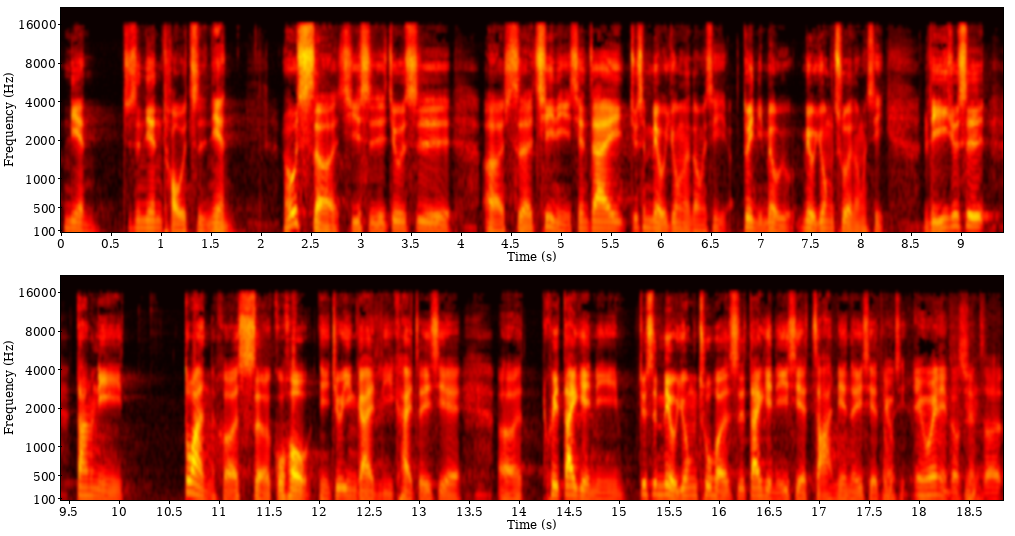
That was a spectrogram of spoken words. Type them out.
念，就是念头执念。然后舍其实就是呃舍弃你现在就是没有用的东西，对你没有没有用处的东西。离就是当你断和舍过后，你就应该离开这一些呃会带给你就是没有用处或者是带给你一些杂念的一些东西。因为你都选择，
